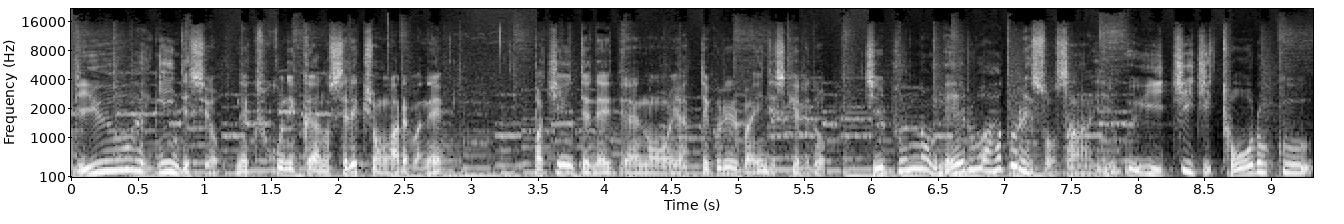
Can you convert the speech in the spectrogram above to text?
理由はいいんですよ、ね、そこにあのセレクションがあればねパチンってねあのやってくれればいいんですけれど自分のメールアドレスをさいちいち登録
